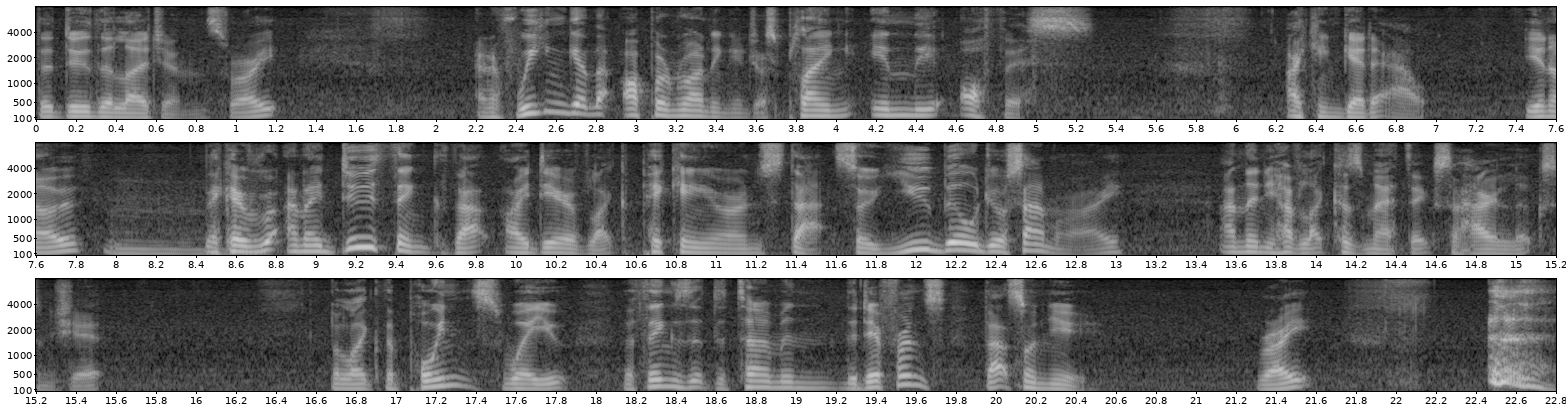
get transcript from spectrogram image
that do the legends, right? And if we can get that up and running and just playing in the office, I can get it out. You know, mm. like I, and I do think that idea of like picking your own stats. So you build your samurai, and then you have like cosmetics, so how he looks and shit. But like the points where you, the things that determine the difference, that's on you, right? I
